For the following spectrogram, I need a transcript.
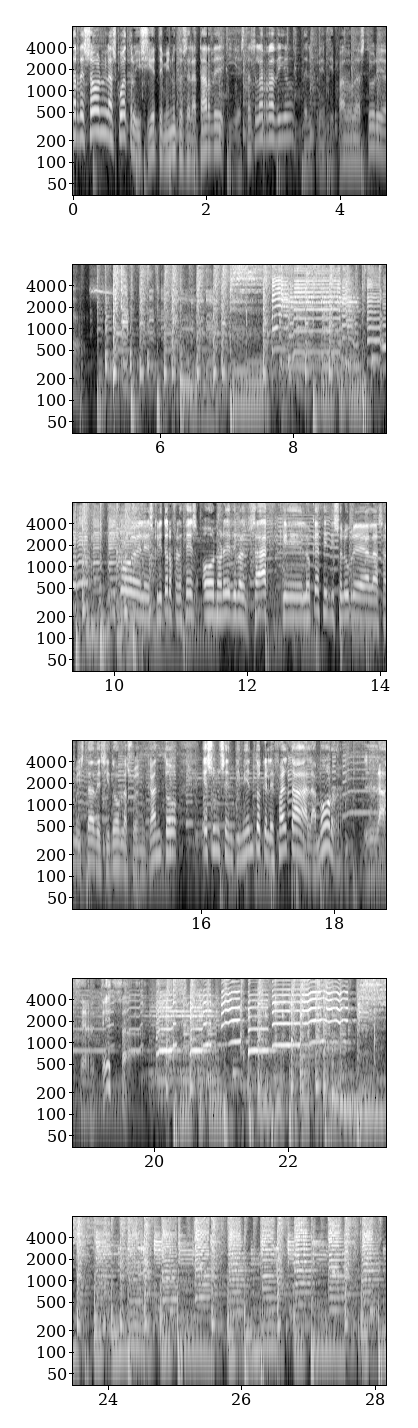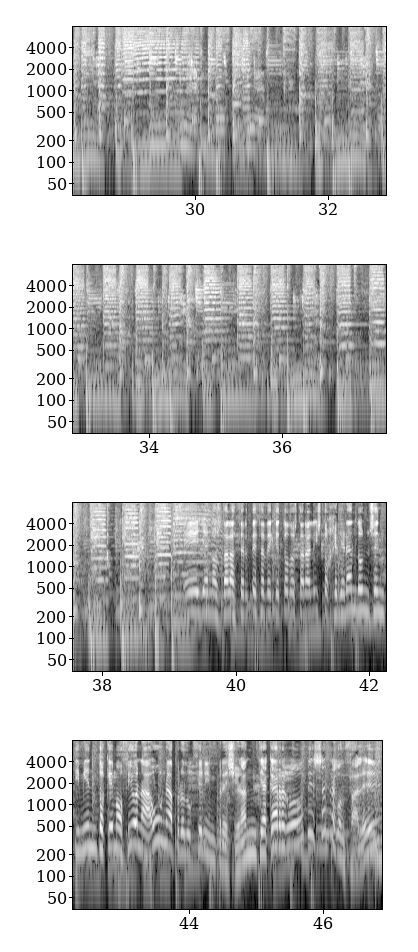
Tardes. Son las 4 y 7 minutos de la tarde y esta es la radio del Principado de Asturias. Dijo el escritor francés Honoré de Balzac que lo que hace indisoluble a las amistades y dobla su encanto es un sentimiento que le falta al amor, la certeza. Ella nos da la certeza de que todo estará listo generando un sentimiento que emociona, una producción impresionante a cargo de Sandra González.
